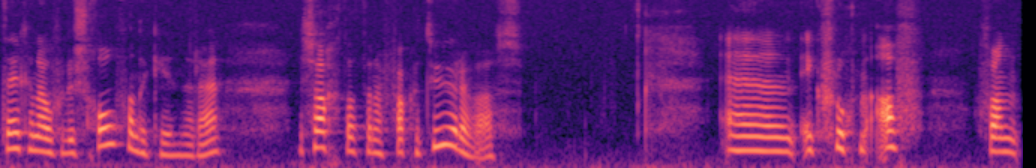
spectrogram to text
tegenover de school van de kinderen zag dat er een vacature was. En ik vroeg me af van,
